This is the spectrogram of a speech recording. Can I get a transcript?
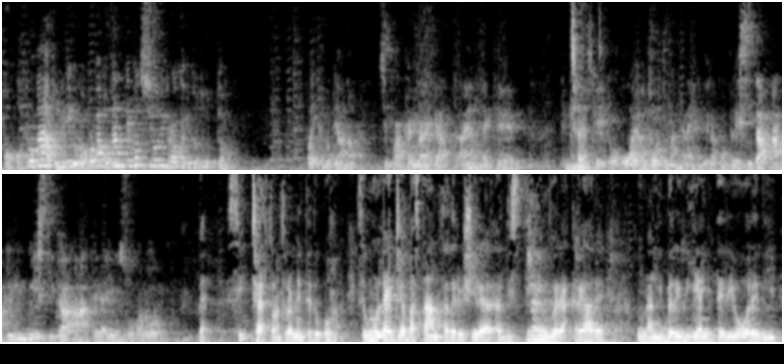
ho, ho provato, mi dicono, ho provato tante emozioni, però ho capito tutto. Poi piano piano si può anche arrivare a Gadda, eh? non è che, che, certo. che o, o, a Giorgio Manganelli, la complessità anche linguistica ha anche lei un suo valore. Beh, sì, certo, naturalmente dopo se uno legge abbastanza da riuscire a, a distinguere, certo, a creare certo, certo. una libreria interiore di,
